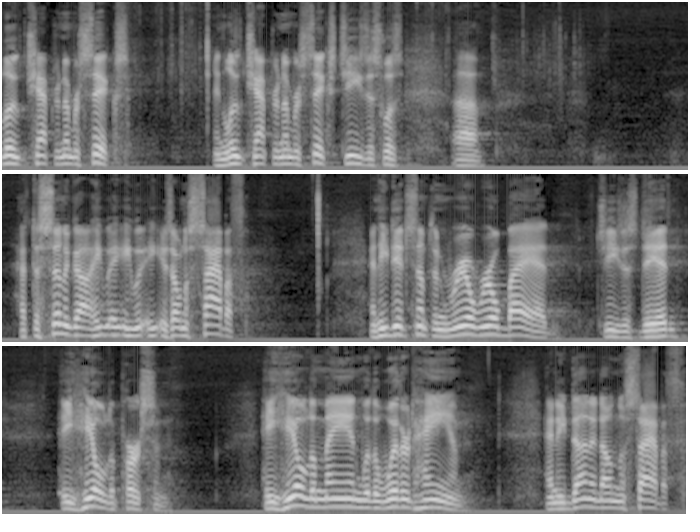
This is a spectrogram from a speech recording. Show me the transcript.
Luke chapter number 6. In Luke chapter number 6, Jesus was uh, at the synagogue. He, he, he was on a Sabbath. And he did something real, real bad. Jesus did. He healed a person. He healed a man with a withered hand. And he done it on the Sabbath.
